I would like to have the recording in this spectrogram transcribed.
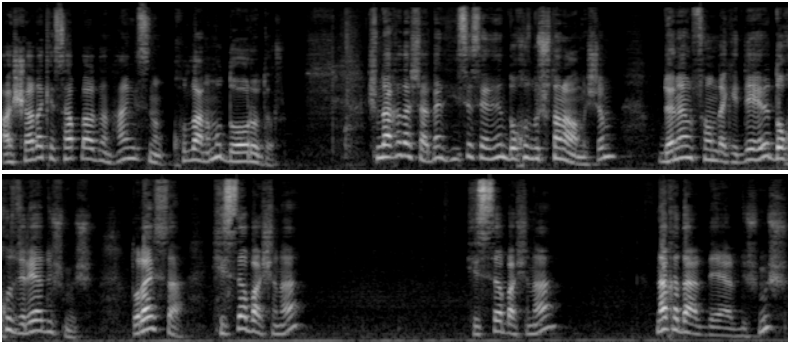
aşağıdaki hesaplardan hangisinin kullanımı doğrudur? Şimdi arkadaşlar ben hisse senedini 9.5'tan almışım. Dönem sonundaki değeri 9 liraya düşmüş. Dolayısıyla hisse başına hisse başına ne kadar değer düşmüş?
